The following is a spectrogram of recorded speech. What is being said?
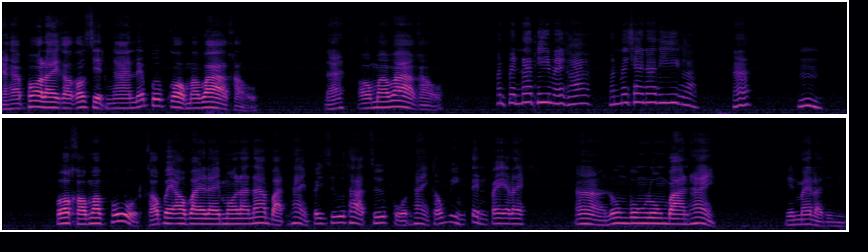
นะครับเพราะอะไรเขาเขาเสร็จงานแล้วปุ๊บก็ออกมาว่าเขา นะออกมาว่าเขา มันเป็นหน้าที่ไหมคะ มันไม่ใช่หน้าที่ค่ะ นะ อืม พอเขามาพูด เขาไปเอาใบอะไรมรณาบัตรให้ไปซื้อถาดซื้อโกดให้ เขาวิ่งเต้นไปอะไร อ่าลงบงโรงพยาบาลให้ เห็นไหมล่ะทีนี้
